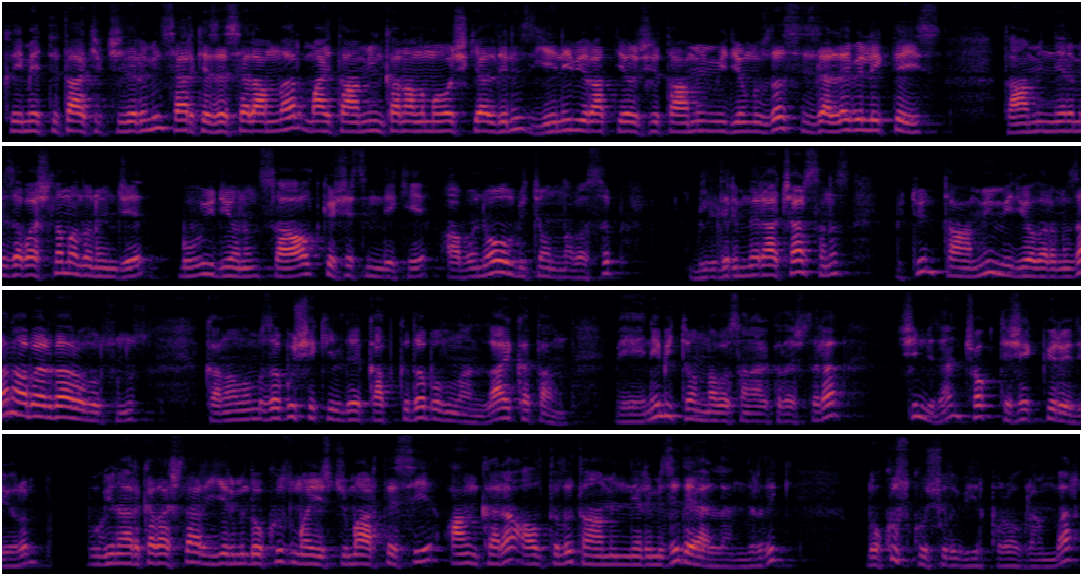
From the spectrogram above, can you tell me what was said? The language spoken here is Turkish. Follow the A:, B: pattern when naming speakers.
A: Kıymetli takipçilerimiz herkese selamlar. May Tahmin kanalıma hoş geldiniz. Yeni bir at yarışı tahmin videomuzda sizlerle birlikteyiz. Tahminlerimize başlamadan önce bu videonun sağ alt köşesindeki abone ol butonuna basıp bildirimleri açarsanız bütün tahmin videolarımızdan haberdar olursunuz. Kanalımıza bu şekilde katkıda bulunan, like atan, beğeni butonuna basan arkadaşlara şimdiden çok teşekkür ediyorum. Bugün arkadaşlar 29 Mayıs Cumartesi Ankara altılı tahminlerimizi değerlendirdik. 9 koşulu bir program var.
